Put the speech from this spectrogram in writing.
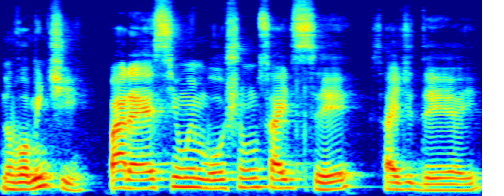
Não vou mentir. Parece um Emotion Side C, Side D aí.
